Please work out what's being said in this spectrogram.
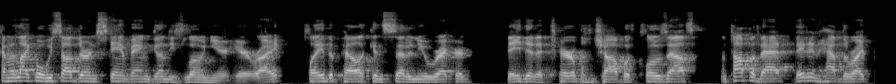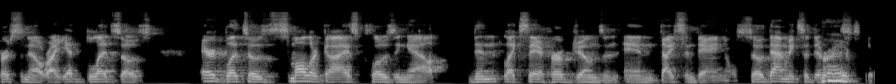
Kind of like what we saw during Stan Van Gundy's lone year here, right? Play the Pelicans, set a new record they did a terrible job with closeouts. On top of that, they didn't have the right personnel, right? You had Bledsoe's, Eric Bledsoe's smaller guys closing out than, like, say, Herb Jones and, and Dyson Daniels. So that makes a difference. Right.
